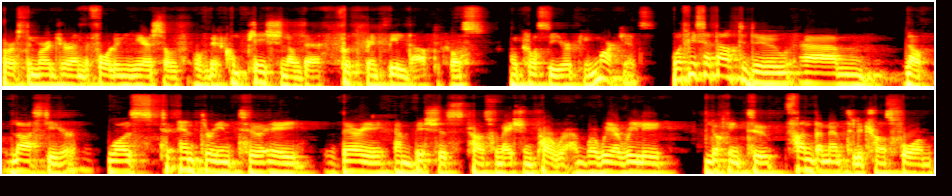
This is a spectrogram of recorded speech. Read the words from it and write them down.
First, the merger, and the following years of, of the completion of the footprint build out across across the European markets. What we set out to do, um, no, last year was to enter into a very ambitious transformation program where we are really looking to fundamentally transform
